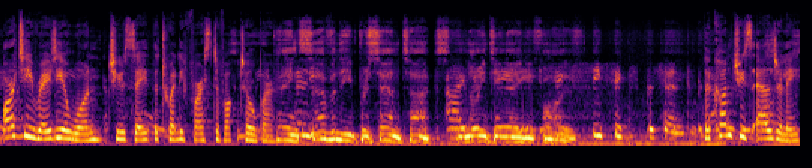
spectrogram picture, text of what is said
RTÉ Radio 1, Tuesday, the 21st of October. Paying 70% tax in 1985. The country's elderly,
